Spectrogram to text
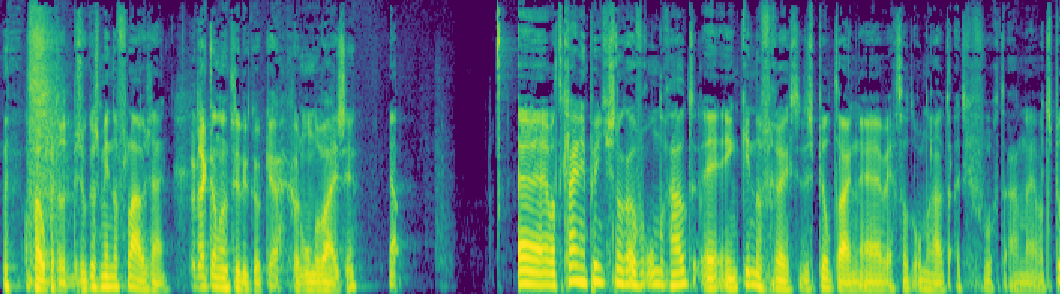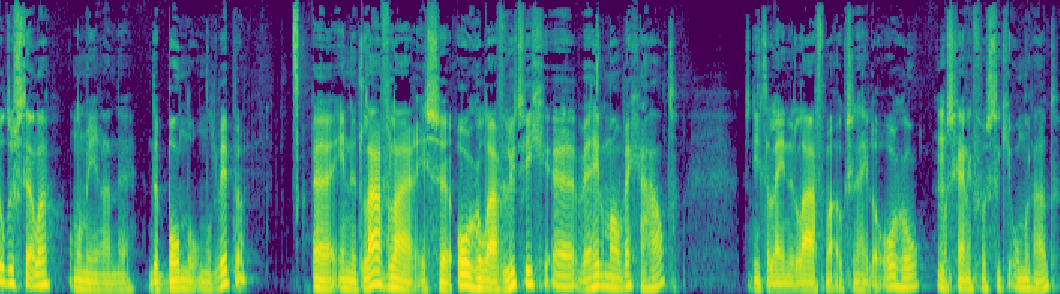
Of hopen dat de bezoekers minder flauw zijn. dat kan natuurlijk ook, ja. Gewoon onderwijs, hè. Eh, wat kleine puntjes nog over onderhoud. Eh, in Kindervreugde, de speeltuin, eh, werd wat onderhoud uitgevoerd aan wat speeltoestellen. Onder meer aan de, de banden onder de wippen. In het Lavelaar is orgellaaf Ludwig weer helemaal weggehaald. Dus niet alleen de laaf, maar ook zijn hele orgel. Waarschijnlijk voor een stukje onderhoud.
